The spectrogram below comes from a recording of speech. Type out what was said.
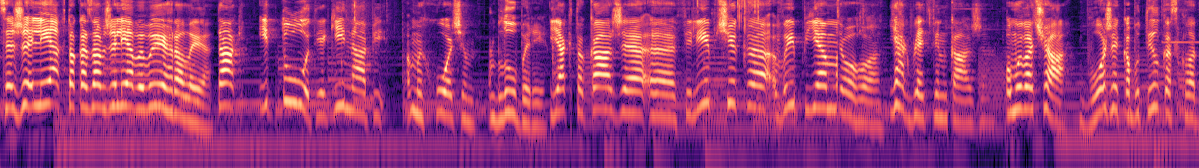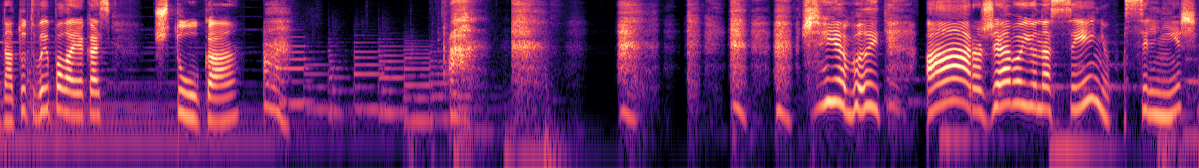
Це желе, хто казав желе, ви виграли. Так, і тут який напій ми хочемо? Блубері. Як то каже е, Філіпчик, е, вип'ємо цього. Як, блядь, він каже? Омивача. Боже, яка бутилка складна. Тут випала якась штука. А. А. Шия болить. А, рожевою на синю. Сильніше.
